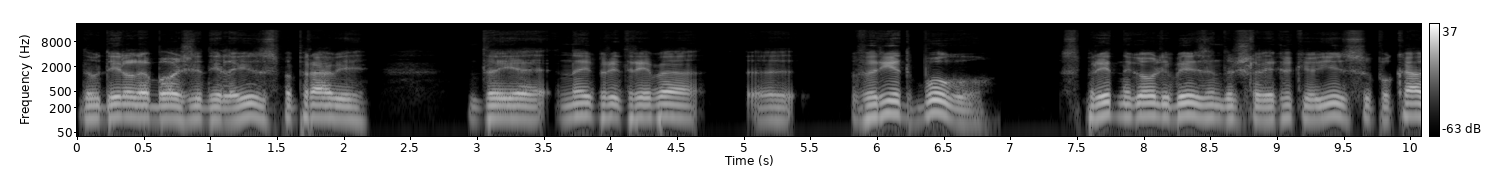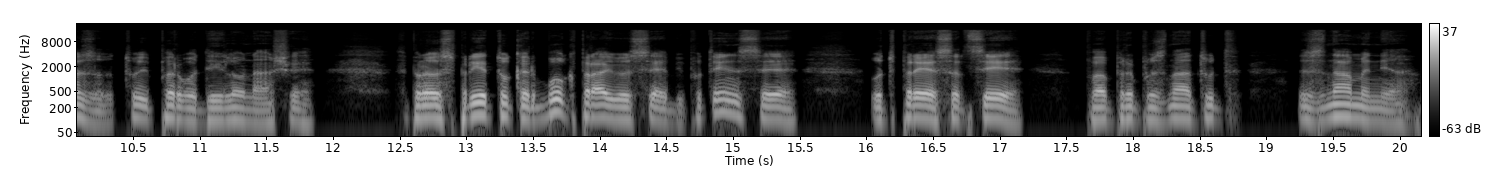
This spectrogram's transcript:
da oddelala božje dela. Jezus pa pravi, da je najprej treba verjeti Bogu, sprejeti njegovo ljubezen do človeka, ki jo je Jezus pokazal. To je prvo delo naše. Se pravi, sprejeti to, kar Bog pravi o sebi, potem se odpre srce, pa prepozna tudi znamenja.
